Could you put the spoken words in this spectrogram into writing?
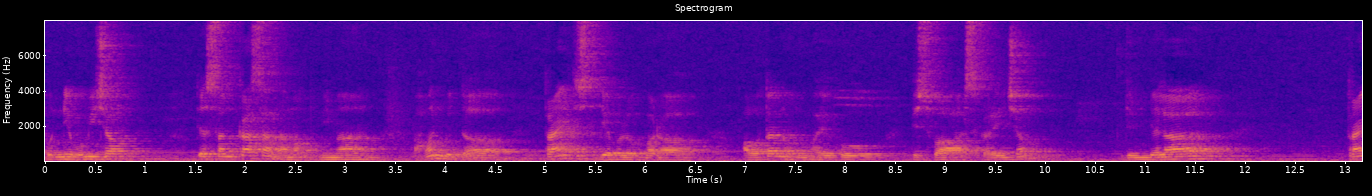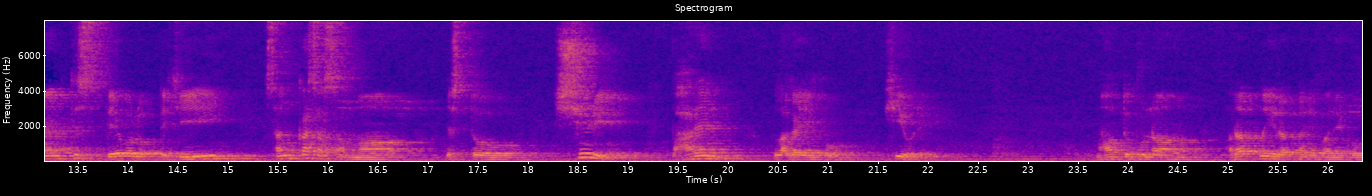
पुण्यभूमि छ। त्यस सङ्कासा नामक भूमिमा भगवान् बुद्ध त्राइतिस देवलोकबाट अवतरण हुनुभएको विश्वास गरिन्छ। जुन बेला त्राइतिस देवलोकदेखि सङ्कासासम्म यस्तो सिँढी भार्याङ लगाइएको थियो अरे महत्त्वपूर्ण रत्नै रत्नले बनेको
